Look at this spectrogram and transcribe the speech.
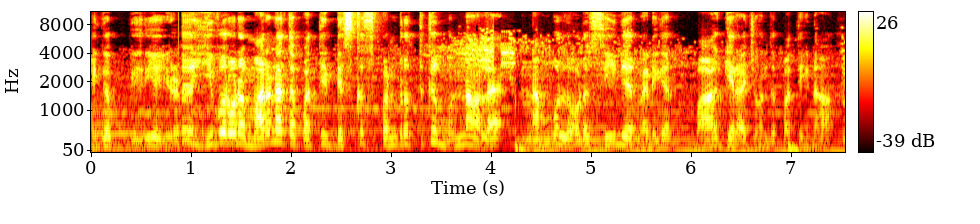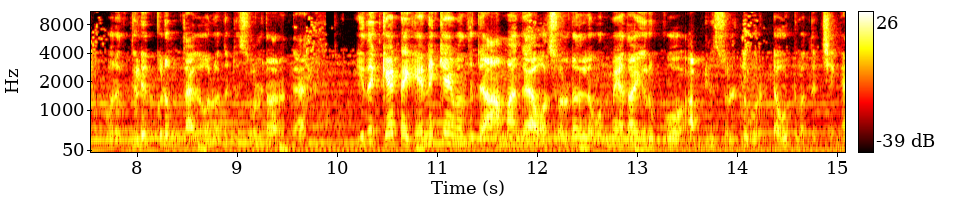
மிகப்பெரிய இழப்பு. இவரோட மரணத்தை பற்றி டிஸ்கஸ் பண்ணுறதுக்கு முன்னால் நம்மளோட சீனியர் நடிகர் பாக்யராஜ் வந்து பார்த்தீங்கன்னா ஒரு திடுக்கிடும் தகவல் வந்துட்டு சொல்கிறாருங்க இதை கேட்ட எனக்கே வந்துட்டு ஆமாங்க அவர் சொல்கிறதுல உண்மையாக தான் இருக்கோ அப்படின்னு சொல்லிட்டு ஒரு டவுட் வந்துடுச்சுங்க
